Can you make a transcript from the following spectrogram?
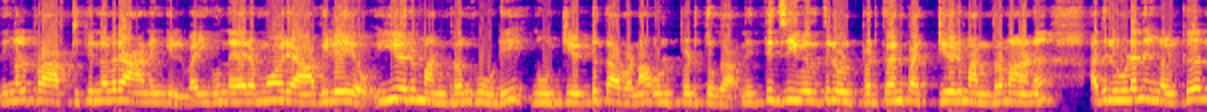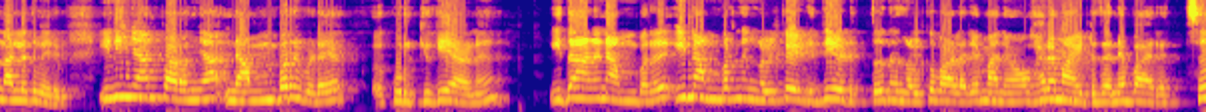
നിങ്ങൾ പ്രാർത്ഥിക്കുന്നവരാണെങ്കിൽ വൈകുന്നേരമോ രാവിലെയോ ഈ ഒരു മന്ത്രം കൂടി നൂറ്റിയെട്ട് തവണ ഉൾപ്പെടുത്തുക. നിത്യജീവിതത്തിൽ ഉൾപ്പെടുത്താൻ പറ്റിയ ഒരു മന്ത്രമാണ്. അതിലൂടെ നിങ്ങൾക്ക് നല്ലത് വരും. ഇനി ഞാൻ പറഞ്ഞ നമ്പർ ഇവിടെ കുറിക്കുകയാണ്. ഇതാണ് നമ്പർ ഈ നമ്പർ നിങ്ങൾക്ക് എഴുതിയെടുത്ത് നിങ്ങൾക്ക് വളരെ മനോഹരമായിട്ട് തന്നെ വരച്ച്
